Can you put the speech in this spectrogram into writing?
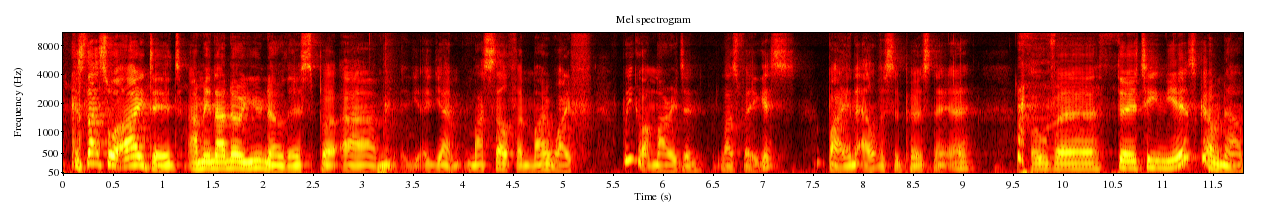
Because that's what I did. I mean, I know you know this, but um, yeah, myself and my wife, we got married in Las Vegas by an Elvis impersonator over 13 years ago now.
